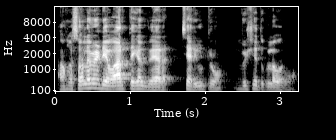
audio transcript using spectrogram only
அவங்க சொல்ல வேண்டிய வார்த்தைகள் வேற. சரி விட்டுருவோம். விஷயத்துக்குள்ளே வருவோம்.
